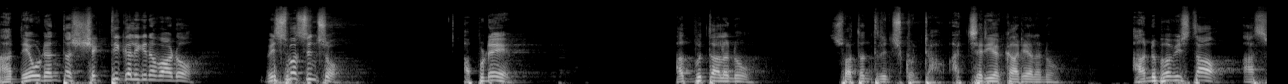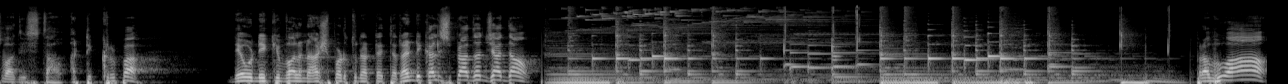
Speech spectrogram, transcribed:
ఆ దేవుడు ఎంత శక్తి కలిగిన వాడో విశ్వసించు. అప్పుడే అద్భుతాలను స్వతంత్రించుకుంటావు ఆశ్చర్య కార్యాలను అనుభవిస్తావు ఆస్వాదిస్తావు. అట్టి కృప దేవుడు నీకు ఇవ్వాలని ఆశపడుతున్నట్టయితే రండి కలిసి ప్రార్థన చేద్దాం. ప్రభువా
